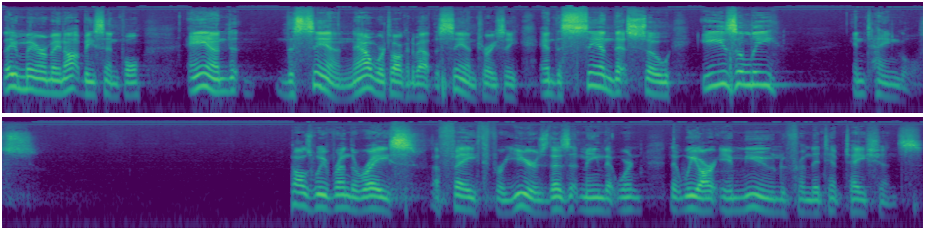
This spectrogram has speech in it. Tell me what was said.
they may or may not be sinful, and the sin. Now we're talking about the sin, Tracy, and the sin that so easily entangles. Because we've run the race of faith for years doesn't mean that, we're, that we are immune from the temptations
